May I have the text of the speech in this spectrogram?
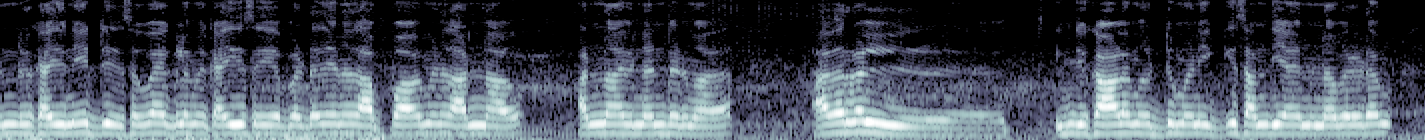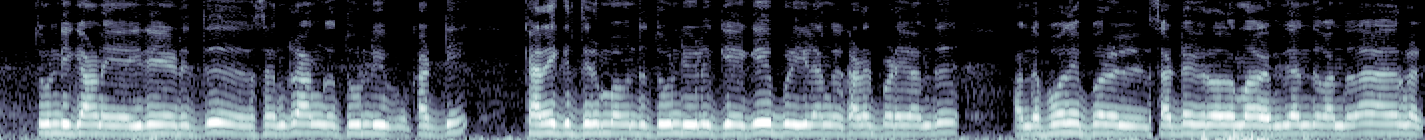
இன்று கைது நேற்று செவ்வாய்க்கிழமை கைது செய்யப்பட்டது எனது அப்பாவும் எனது அண்ணாவும் அண்ணாவின் நண்பருமாக அவர்கள் இன்று காலம் எட்டு மணிக்கு சந்தியா என்னும் நபரிடம் தூண்டிக்கான இதை எடுத்து சென்று அங்கு தூண்டி கட்டி கரைக்கு திரும்ப வந்து தூண்டி இழுக்கியக்கு இப்படி இலங்கை கடற்படை வந்து அந்த போதைப்பொருள் சட்டவிரோதமாக மிதந்து வந்ததால் அவர்கள்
